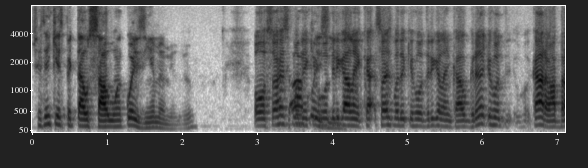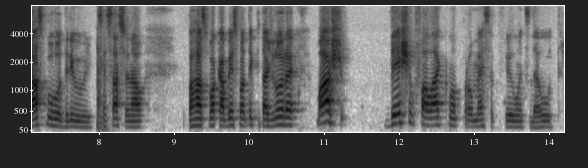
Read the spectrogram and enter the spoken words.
Você tem que respeitar o Saulo uma coisinha, meu amigo. Ó, oh, só responder aqui o Rodrigo Alencar. Só responder aqui o Rodrigo Alencar, o grande Rodrigo. Cara, um abraço pro Rodrigo, sensacional. Pra raspar a cabeça pra ter que estar de loura. Macho, deixa eu falar que uma promessa que veio antes da outra.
